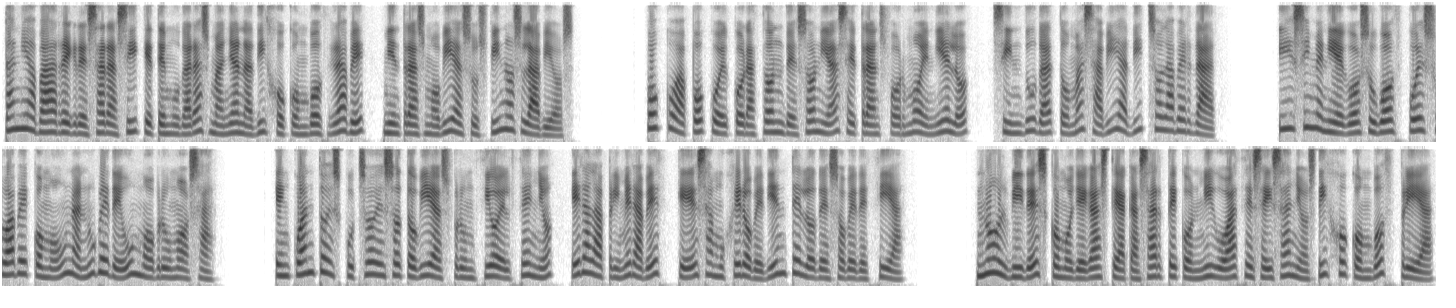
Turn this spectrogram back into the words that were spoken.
Tania va a regresar así que te mudarás mañana, dijo con voz grave, mientras movía sus finos labios. Poco a poco el corazón de Sonia se transformó en hielo, sin duda Tomás había dicho la verdad. Y si me niego, su voz fue suave como una nube de humo brumosa. En cuanto escuchó eso Tobías frunció el ceño, era la primera vez que esa mujer obediente lo desobedecía. No olvides cómo llegaste a casarte conmigo hace seis años, dijo con voz fría.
